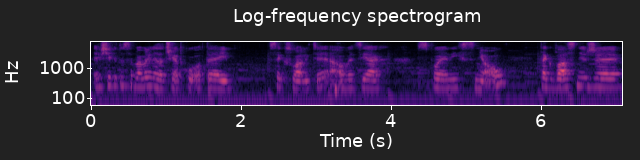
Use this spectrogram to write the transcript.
ešte keď sme sa bavili na začiatku o tej sexualite a o veciach spojených s ňou, tak vlastne, že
